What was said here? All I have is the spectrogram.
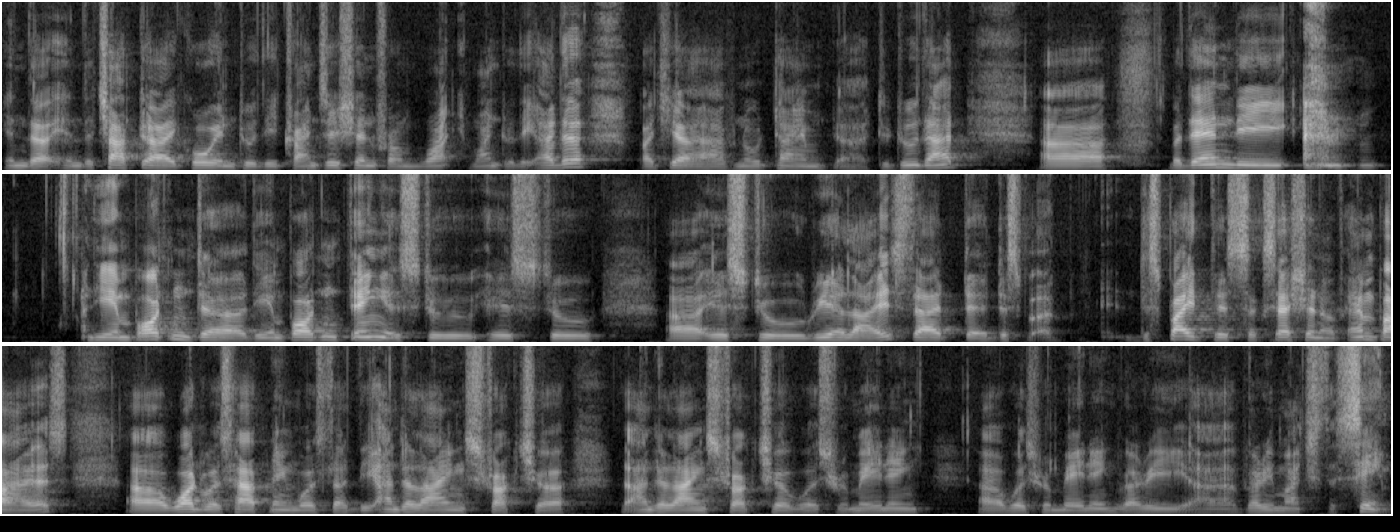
in the in the chapter I go into the transition from one, one to the other, but here I have no time uh, to do that. But then the the important the important thing is to is to is to realize that despite this succession of empires, uh, what was happening was that the underlying structure, the underlying structure was remaining, uh, was remaining very, uh, very much the same.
